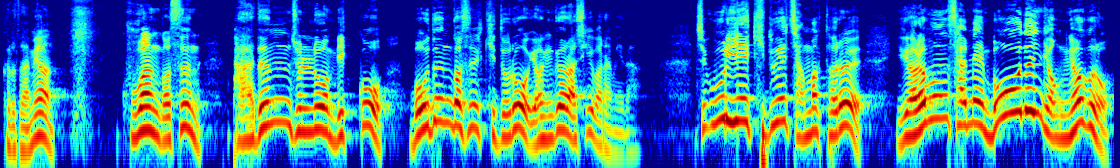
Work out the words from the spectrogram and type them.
그렇다면 구한 것은 받은 줄로 믿고 모든 것을 기도로 연결하시기 바랍니다. 즉 우리의 기도의 장막터를 여러분 삶의 모든 영역으로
